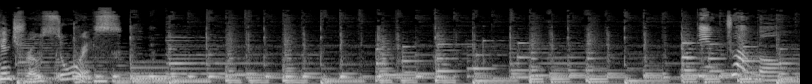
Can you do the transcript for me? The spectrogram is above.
Kentrosaurus. 丁壮龙。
